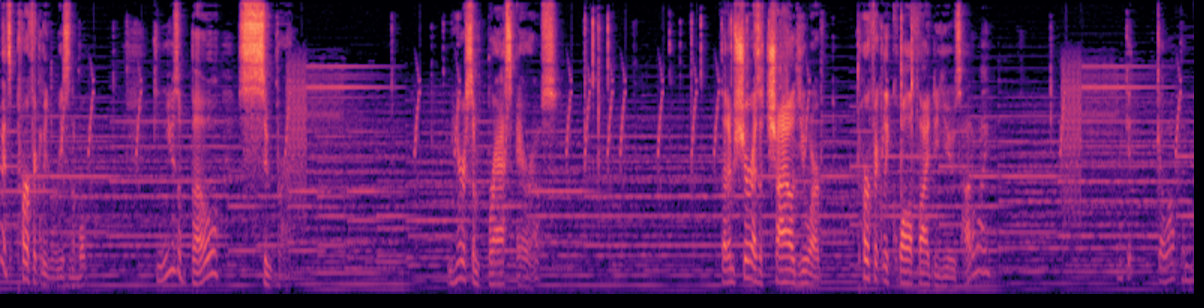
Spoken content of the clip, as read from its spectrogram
It's perfectly reasonable. Can you use a bow? Super. And here are some brass arrows. That I'm sure as a child you are perfectly qualified to use. How do I make it go up in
